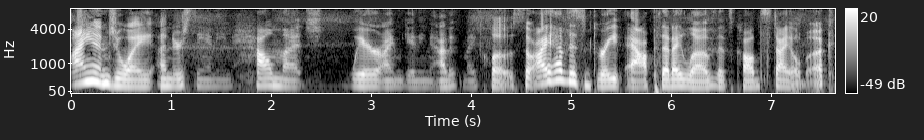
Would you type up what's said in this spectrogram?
I enjoy understanding how much where I'm getting out of my clothes. So I have this great app that I love that's called Stylebook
